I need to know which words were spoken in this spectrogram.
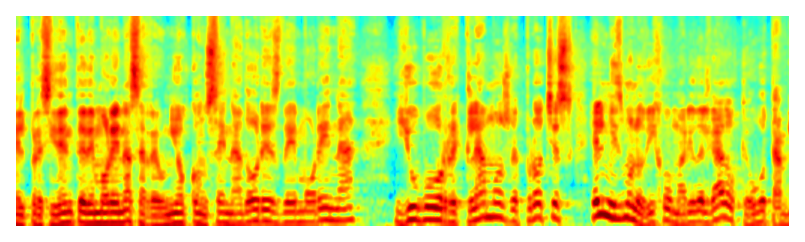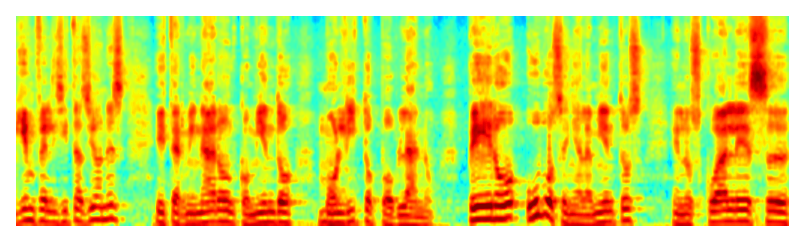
el presidente de Morena, se reunió con senadores de Morena y hubo reclamos, reproches. Él mismo lo dijo Mario Delgado, que hubo también felicitaciones y terminaron comiendo molito poblano. Pero hubo señalamientos en los cuales, eh,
